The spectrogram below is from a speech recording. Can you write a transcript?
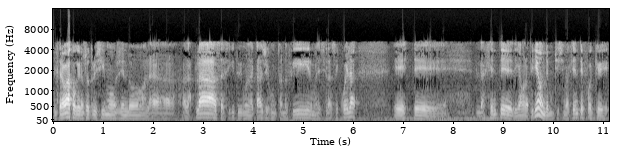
el trabajo que nosotros hicimos yendo a, las plazas y que tuvimos en la calle juntando firmas y las escuelas, este, la gente, digamos, la opinión de muchísima gente fue que,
